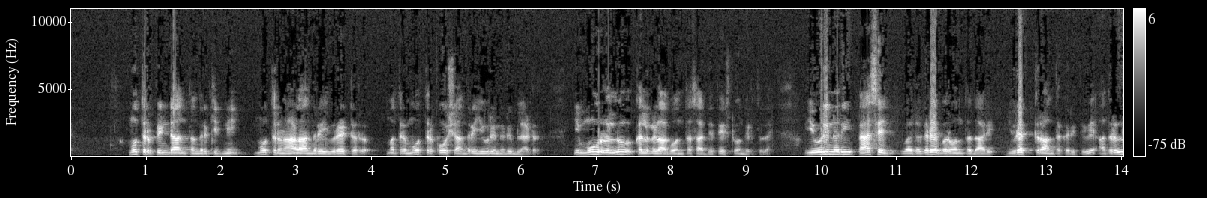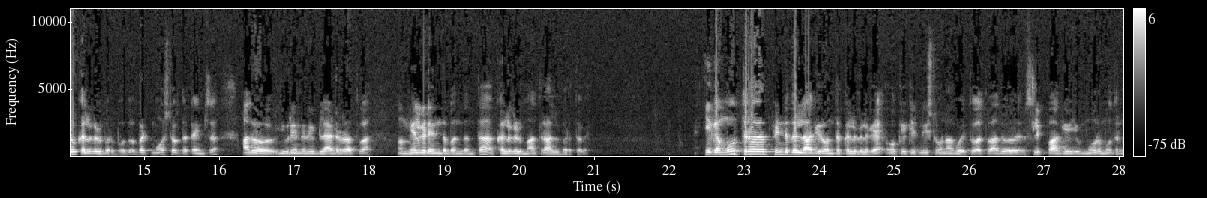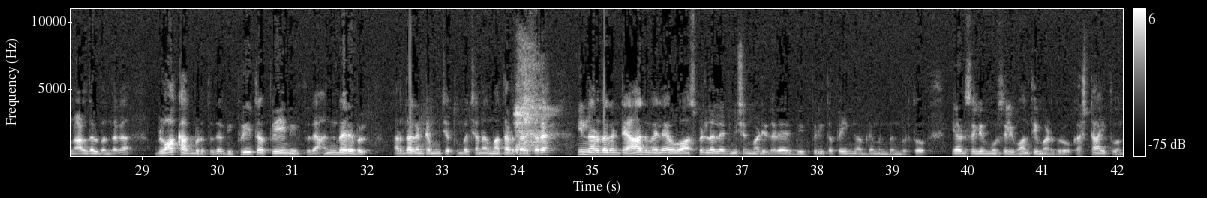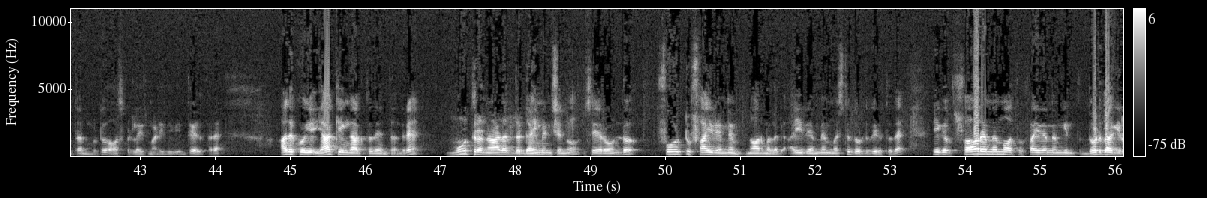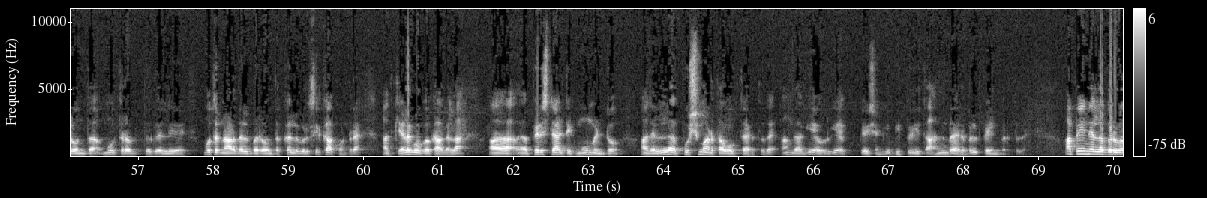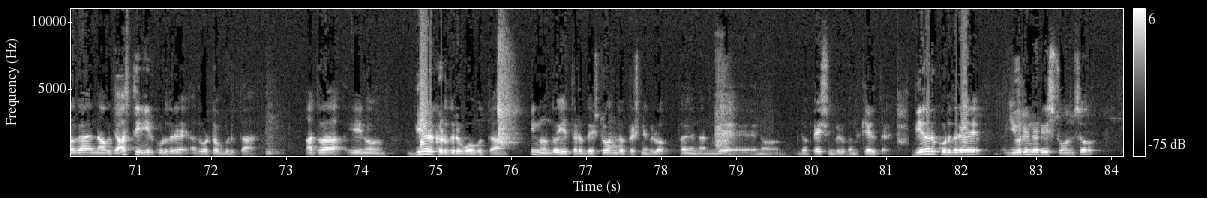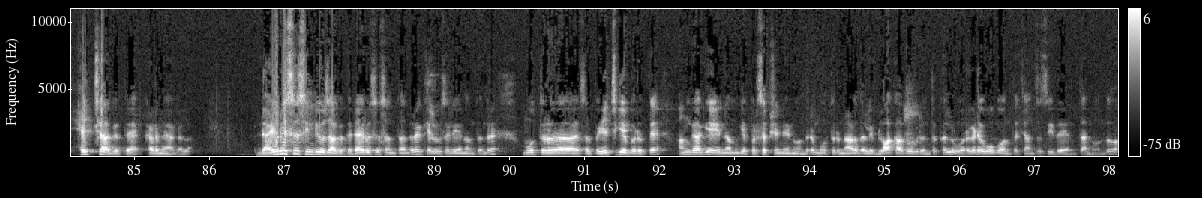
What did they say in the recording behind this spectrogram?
ಮೂತ್ರಪಿಂಡ ಅಂತಂದ್ರೆ ಕಿಡ್ನಿ ಮೂತ್ರನಾಳ ಅಂದ್ರೆ ಯುರೇಟರ್ ಮತ್ತು ಮೂತ್ರಕೋಶ ಅಂದ್ರೆ ಯೂರಿನರಿ ಬ್ಲಾಡರ್ ಈ ಮೂರರಲ್ಲೂ ಕಲ್ಲುಗಳಾಗುವಂಥ ಸಾಧ್ಯತೆ ಎಷ್ಟೊಂದಿರ್ತದೆ. ಯೂರಿನರಿ ಪ್ಯಾಸೇಜ್ ಒಳಗಡೆ ಬರುವಂಥ ದಾರಿ ಯುರೆತ್ರ ಅಂತ ಕರಿತೀವಿ, ಅದರಲ್ಲೂ ಕಲ್ಲುಗಳು ಬರ್ಬೋದು but most of the times ಅದು ಯೂರಿನರಿ ಬ್ಲ್ಯಾಡರ್ ಅಥವಾ ಮೇಲ್ಗಡೆಯಿಂದ ಬಂದಂಥ ಕಲ್ಲುಗಳು ಮಾತ್ರ ಅಲ್ಲಿ ಬರ್ತವೆ. ಈಗ ಮೂತ್ರ ಪಿಂಡದಲ್ಲಿ ಆಗಿರುವಂಥ ಕಲ್ಲುಗಳಿಗೆ ಓಕೆ ಕಿಡ್ನಿ ಸ್ಟೋನ್ ಆಗೋಯ್ತು ಅಥವಾ ಅದು ಸ್ಲಿಪ್ ಆಗಿ ಮೂರು ಮೂತ್ರ ನಾಳದಲ್ಲಿ ಬಂದಾಗ ಬ್ಲಾಕ್ ಆಗಿಬಿಡ್ತದೆ, ವಿಪರೀತ ಪೇನ್ ಇರ್ತದೆ ಅನ್ಬೇರೆಬಲ್ ಅರ್ಧ ಗಂಟೆ ಮುಂಚೆ ತುಂಬ ಚೆನ್ನಾಗಿ ಮಾತಾಡ್ತಾ ಇರ್ತಾರೆ ಇನ್ನು ಅರ್ಧ ಗಂಟೆ ಆದಮೇಲೆ ಅವು ಹಾಸ್ಪಿಟ್ಲಲ್ಲಿ ಅಡ್ಮಿಷನ್ ಮಾಡಿದ್ದಾರೆ. ವಿಪರೀತ ಪೇಯ್ನ್ ಅಬ್ಡಮನ್ ಬಂದ್ಬಿಡ್ತು. ಎರಡು ಸಲ, ಮೂರು ಸಲ ವಾಂತಿ ಮಾಡಿದ್ರು. ಕಷ್ಟ ಆಯಿತು ಅಂತ ಅಂದ್ಬಿಟ್ಟು ಹಾಸ್ಪಿಟಲೈಸ್ ಮಾಡಿದ್ದೀವಿ ಅಂತ ಹೇಳ್ತಾರೆ. ಅದಕ್ಕೂ ಯಾಕೆ ಹಿಂಗಾಗ್ತದೆ ಅಂತಂದರೆ ಮೂತ್ರನಾಳದ dimension say around four to five mm M normal ಆಗಿ. ಐದು ಎಂ ಎಂ ಅಷ್ಟು ದೊಡ್ಡದಿರ್ತದೆ ಈಗ ಫೋರ್ ಎಂ ಎಂ ಅಥವಾ ಫೈವ್ ಎಂ ಎಮ್ಗಿಂತ ದೊಡ್ಡದಾಗಿರುವಂಥ ಮೂತ್ರದಲ್ಲಿ ಮೂತ್ರನಾಳದಲ್ಲಿ ಬರುವಂಥ ಕಲ್ಲುಗಳು ಸಿಕ್ಕಾಕೊಂಡ್ರೆ ಅದು ಕೆಳಗೆ ಹೋಗೋಕ್ಕಾಗಲ್ಲ. ಪೆರಿಸ್ಟಾಲ್ಟಿಕ್ ಮೂಮೆಂಟು ಅದೆಲ್ಲ ಪುಷ್ ಮಾಡ್ತಾ ಹೋಗ್ತಾ ಇರ್ತದೆ. ಹಂಗಾಗಿ ಅವ್ರಿಗೆ ಪೇಷಂಟ್ಗೆ ವಿಪರೀತ ಅನ್ಬೇರಬಲ್ ಪೇಯ್ನ್ ಬರ್ತದೆ. ಆ ಪೇಯ್ನ್ ಎಲ್ಲ ಬರುವಾಗ ನಾವು ಜಾಸ್ತಿ ನೀರು ಕುಡಿದ್ರೆ ಅದು ಹೊಟ್ಟೋಗ್ಬಿಡುತ್ತಾ ಅಥವಾ ಏನು ಬಿಯರ್ ಕುಡಿದ್ರೆ ಹೋಗುತ್ತಾ? ಇನ್ನೊಂದು ಈ ಥರದ್ದು ಎಷ್ಟೊಂದು ಪ್ರಶ್ನೆಗಳು ನನಗೆ ಏನು ಪೇಷಂಟ್ಗಳು ಬಂದು ಕೇಳ್ತಾರೆ. ಬಿಯರ್ ಕುಡಿದ್ರೆ ಯೂರಿನರಿ ಸ್ಟೋನ್ಸು ಹೆಚ್ಚಾಗುತ್ತೆ, ಕಡಿಮೆ ಆಗಲ್ಲ. ಡೈರಿಸಿಸ್ ಇಂಡ್ಯೂಸ್ ಆಗುತ್ತೆ. ಡೈರಿಸಿಸ್ ಅಂತಂದ್ರೆ ಕೆಲವು ಸಲ ಏನು ಅಂತಂದ್ರೆ ಮೂತ್ರ ಸ್ವಲ್ಪ ಹೆಚ್ಚಿಗೆ ಬರುತ್ತೆ. ಹಂಗಾಗಿ ನಮಗೆ ಪರ್ಸೆಪ್ಷನ್ ಏನು ಅಂದ್ರೆ ಮೂತ್ರ ನಾಳದಲ್ಲಿ ಬ್ಲಾಕ್ ಆಗೋಗಿರುವಂಥ ಕಲ್ಲು ಹೊರಗಡೆ ಹೋಗುವಂಥ ಚಾನ್ಸಸ್ ಇದೆ ಅಂತ ಅನ್ನೋ ಒಂದು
